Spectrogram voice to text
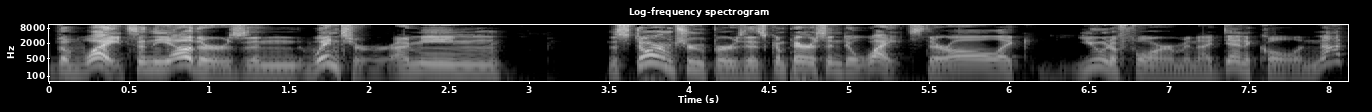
the whites and the others in winter. I mean, the stormtroopers as comparison to whites, they're all like uniform and identical and not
